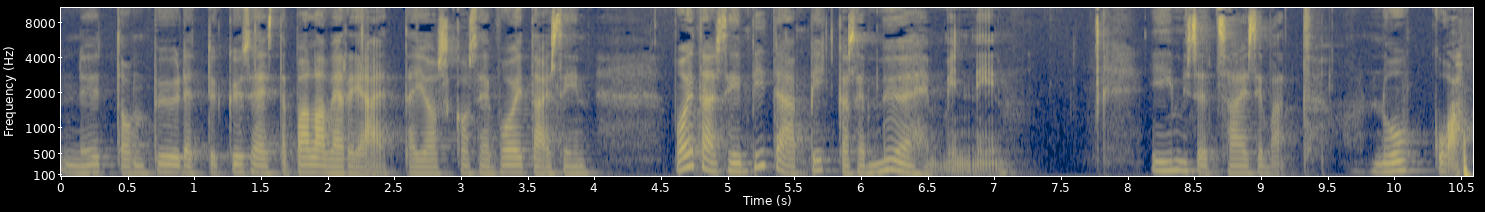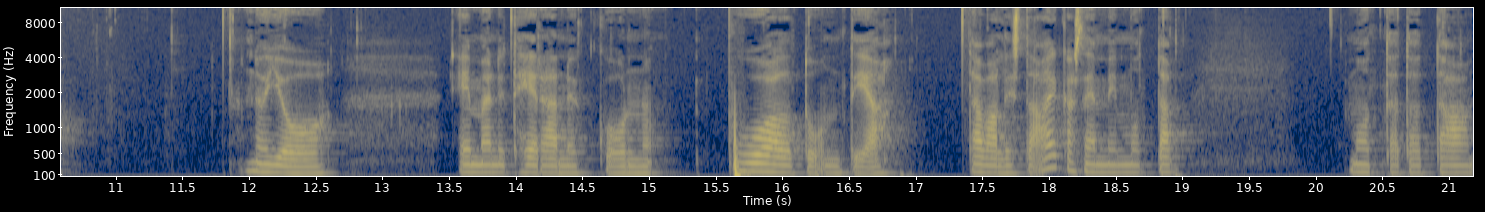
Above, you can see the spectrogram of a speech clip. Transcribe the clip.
nyt on pyydetty kyseistä palaveria, että josko se voitaisiin, voitaisiin pitää pikkasen myöhemmin, niin ihmiset saisivat nukkua. No joo, en mä nyt herännyt kuin puoli tuntia tavallista aikaisemmin, mutta, mutta tota,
